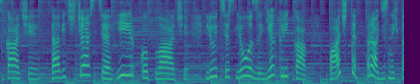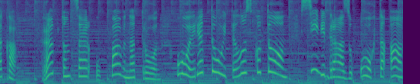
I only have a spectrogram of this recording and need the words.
скаче, та від щастя гірко плаче, лються сльози, як ріка. Бачте, радість в них така. Раптом цар упав на трон. Ой, рятуйте, лоскотон! Всі відразу ох та ах,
